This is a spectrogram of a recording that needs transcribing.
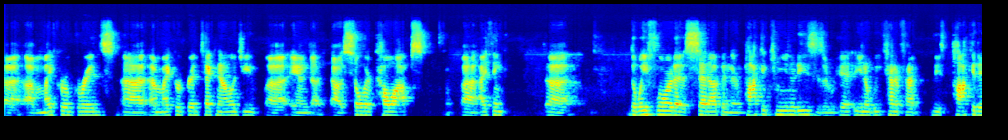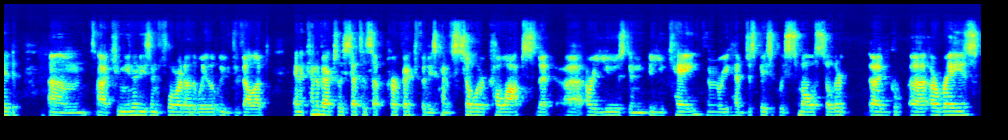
uh, uh, microgrids, uh, microgrid technology, and solar co-ops. I think the way Florida is set up in their pocket communities is, a, you know, we kind of have these pocketed um, uh, communities in Florida, the way that we've developed. and it kind of actually sets us up perfect for these kind of solar co-ops that uh, are used in the UK, where you have just basically small solar uh, uh, arrays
